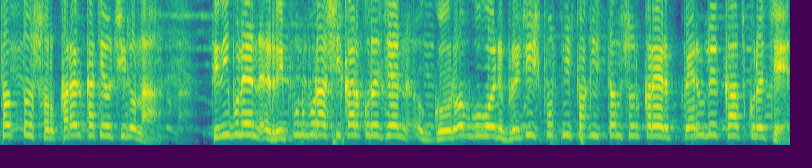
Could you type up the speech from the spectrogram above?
তথ্য সরকারের কাছেও ছিল না। তিনি বলেন, রিপুন বোরা স্বীকার করেছেন, গৌরব গগৈর ব্রিটিশ পত্নী পাকিস্তান সরকারের পেরুলে কাজ করেছেন।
